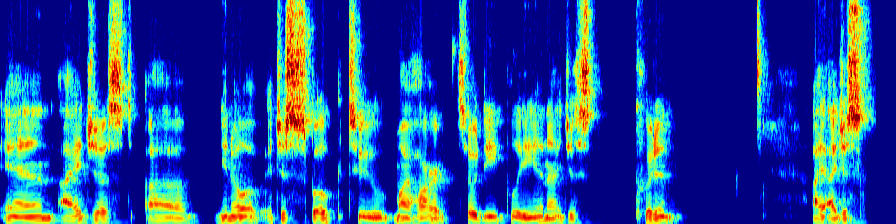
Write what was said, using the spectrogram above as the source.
And i just uh, you know it just spoke to my heart so deeply and i just couldn't i, I just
